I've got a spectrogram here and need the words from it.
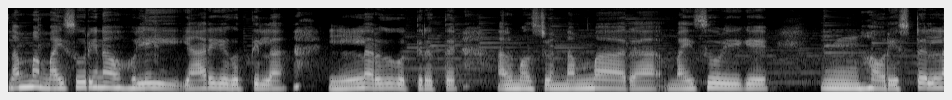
ನಮ್ಮ ಮೈಸೂರಿನ ಹುಲಿ ಯಾರಿಗೆ ಗೊತ್ತಿಲ್ಲ? ಎಲ್ಲರಿಗೂ ಗೊತ್ತಿರುತ್ತೆ. ಆಲ್ಮೋಸ್ಟ್ ನಮ್ಮ ರಾ, ಮೈಸೂರಿಗೆ ಎಷ್ಟೆಲ್ಲ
